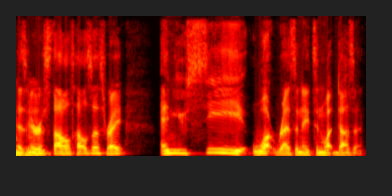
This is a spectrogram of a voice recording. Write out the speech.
as Aristotle tells us, right? And you see what resonates and what doesn't.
